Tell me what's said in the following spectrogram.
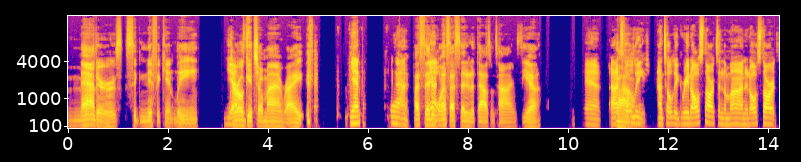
matters significantly. Yes. Girl, get your mind right. yeah. Yeah. If I said yeah. it once, I said it a thousand times. Yeah. Yeah. I wow. totally I totally agree. It all starts in the mind. It all starts,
